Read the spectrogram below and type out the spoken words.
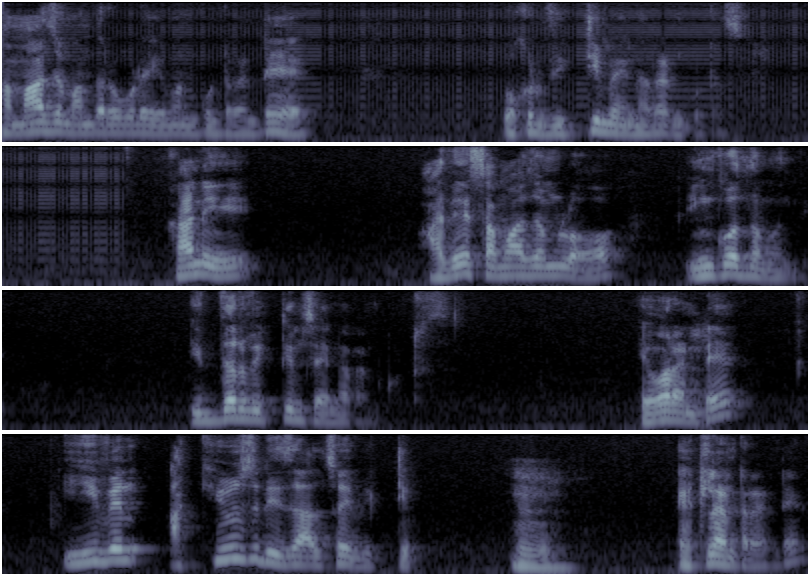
సమాజం అందరూ కూడా ఏమనుకుంటారంటే ఒకడు విక్టిమ్ అయినారు అనుకుంటారు సార్. కానీ అదే సమాజంలో ఇంకొంతమంది ఇద్దరు విక్టిమ్స్ అయినారు అనుకుంటారు సార్. ఎవరంటే even accused is also a victim ఎట్లా అంటారంటే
